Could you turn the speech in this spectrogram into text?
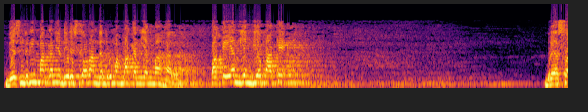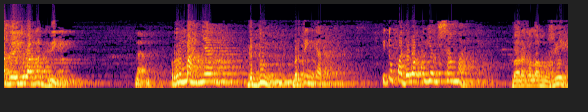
Dia sendiri makannya di restoran dan rumah makan yang mahal. Pakaian yang dia pakai berasal dari luar negeri. Nah, rumahnya gedung bertingkat. Itu pada waktu yang sama. Barakallahu fiik.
